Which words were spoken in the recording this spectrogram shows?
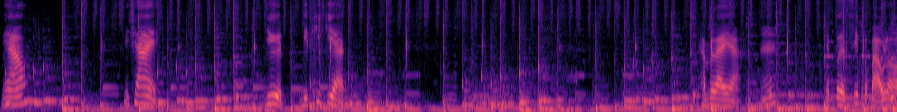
ไม่เอาไม่ใช่ ยืดบิดขี้เกียจ ทำอะไรอะอะจะเปิดซิปกระเป๋าเหรอ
